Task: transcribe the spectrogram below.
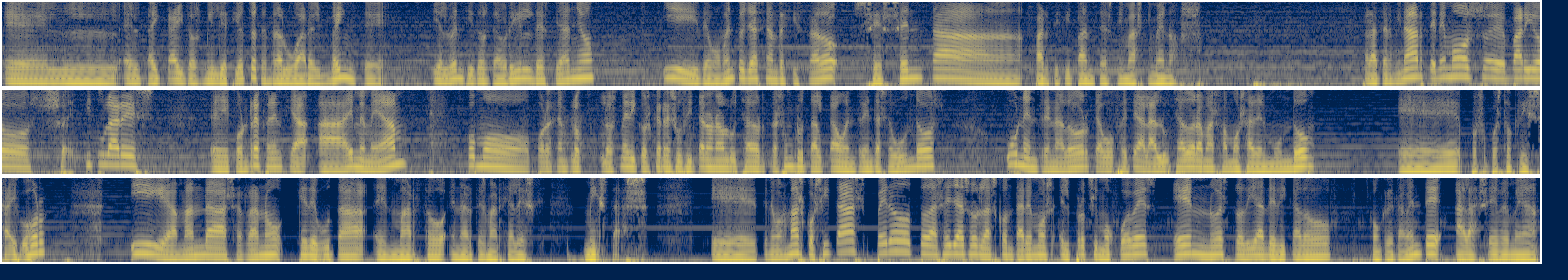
El, el Taikai 2018 tendrá lugar el 20 y el 22 de abril de este año y de momento ya se han registrado 60 participantes, ni más ni menos. Para terminar, tenemos eh, varios titulares eh, con referencia a MMA, como por ejemplo los médicos que resucitaron a un luchador tras un brutal KO en 30 segundos, un entrenador que abofetea a la luchadora más famosa del mundo, eh, por supuesto Chris Cyborg y Amanda Serrano que debuta en marzo en artes marciales mixtas. Eh, tenemos más cositas, pero todas ellas os las contaremos el próximo jueves en nuestro día dedicado concretamente a las MMA.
